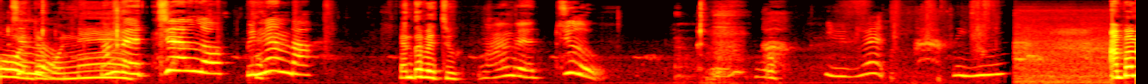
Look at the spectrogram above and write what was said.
ഓ എന്റെ പൊന്നെ. പിന്നെന്താ? എന്താ വെച്ചു? ഞാൻ വെച്ചു. അപ്പം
